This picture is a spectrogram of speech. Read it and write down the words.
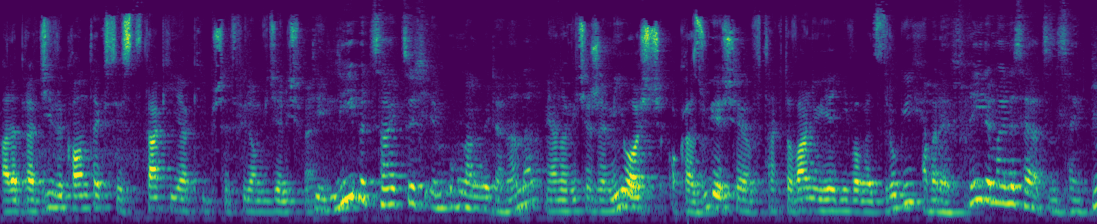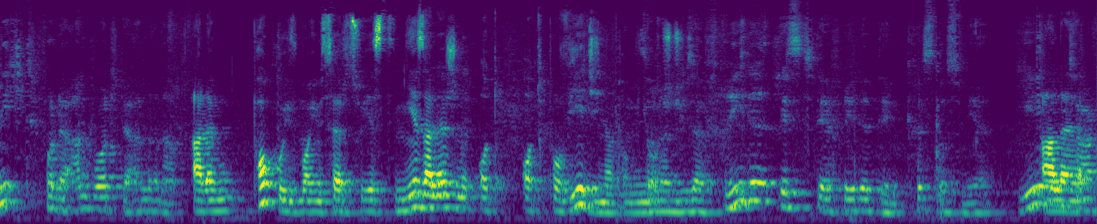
Ale prawdziwy kontekst jest taki, jaki przed chwilą widzieliśmy. Die Liebe zeigt sich im Umgang miteinander, Mianowicie, że miłość okazuje się w traktowaniu jedni wobec drugich, aber der Friede meines Herzens hängt nicht von der Antwort der anderen ab, ale pokój w moim sercu jest niezależny od odpowiedzi na tą sondern miłość. dieser Friede ist der Friede, den Christus mir Ale-.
